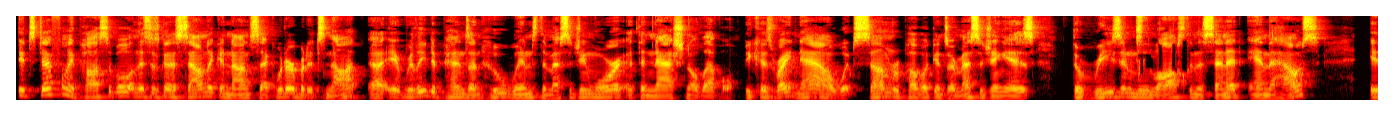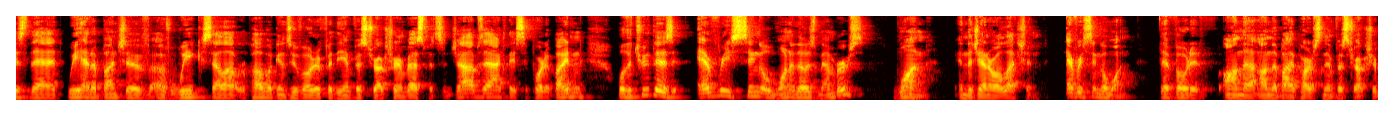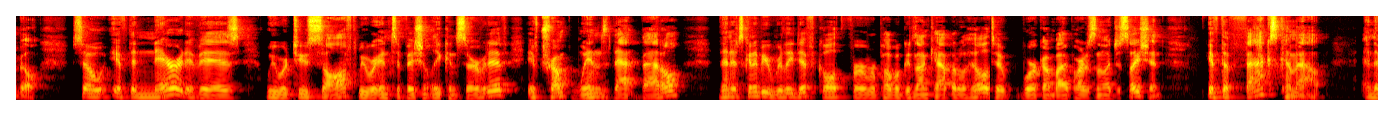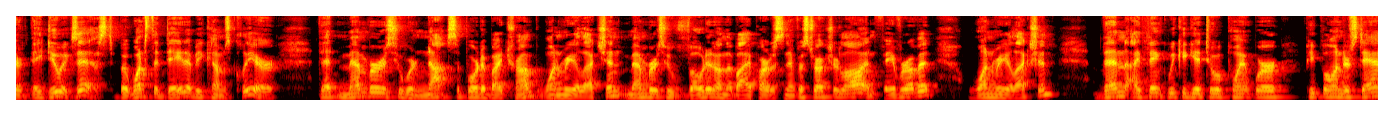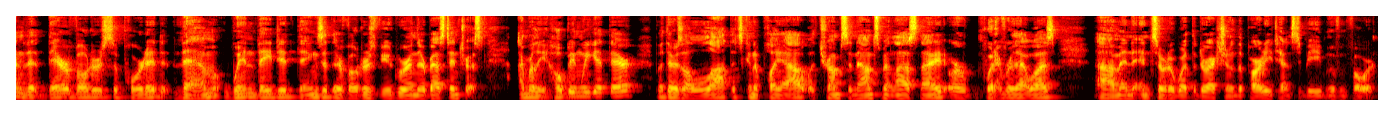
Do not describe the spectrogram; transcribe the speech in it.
It's definitely possible. And this is going to sound like a non sequitur, but it's not. Uh, it really depends on who wins the messaging war at the national level. Because right now, what some Republicans are messaging is the reason we lost in the Senate and the House is that we had a bunch of, of weak sellout Republicans who voted for the Infrastructure Investments and Jobs Act. They supported Biden. Well, the truth is, every single one of those members won in the general election. Every single one that voted on the on the bipartisan infrastructure bill. So if the narrative is we were too soft, we were insufficiently conservative, if Trump wins that battle, then it's going to be really difficult for Republicans on Capitol Hill to work on bipartisan legislation. If the facts come out, and they do exist, but once the data becomes clear that members who were not supported by Trump won re-election, members who voted on the bipartisan infrastructure law in favor of it won re-election, then I think we could get to a point where people understand that their voters supported them when they did things that their voters viewed were in their best interest. I'm really hoping we get there, but there's a lot that's going to play out with Trump's announcement last night or whatever that was, um, and, and sort of what the direction of the party tends to be moving forward.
